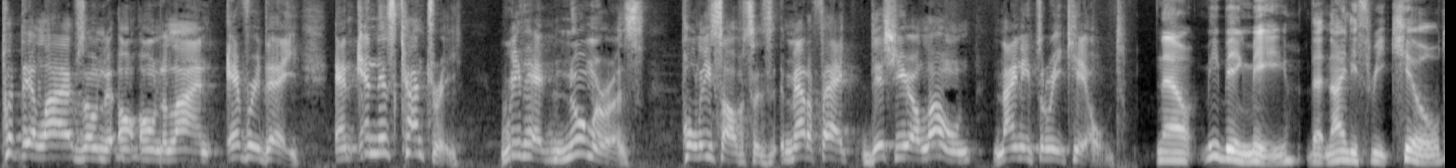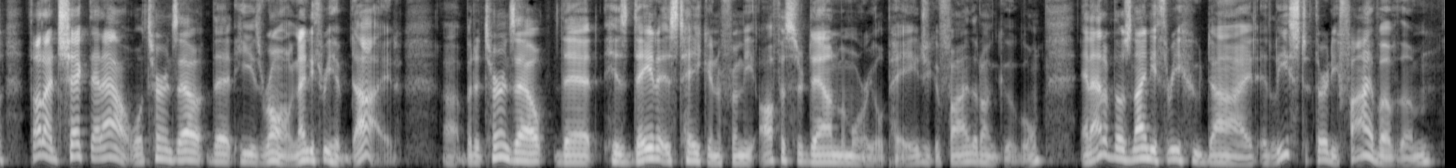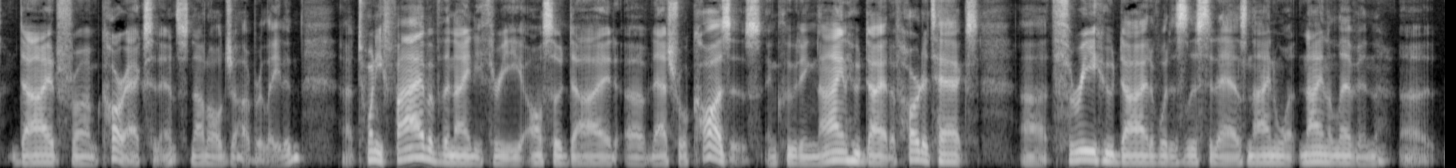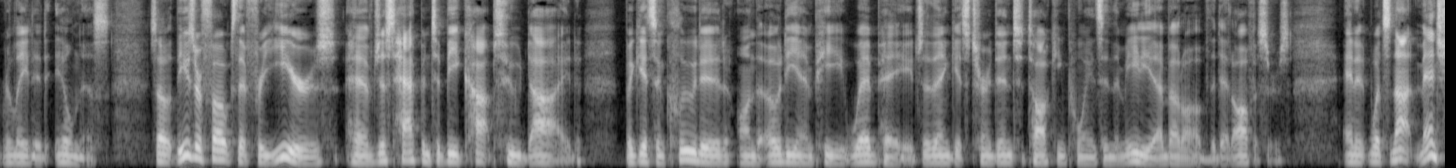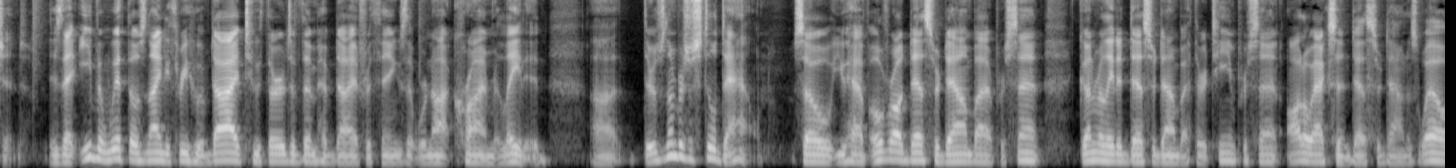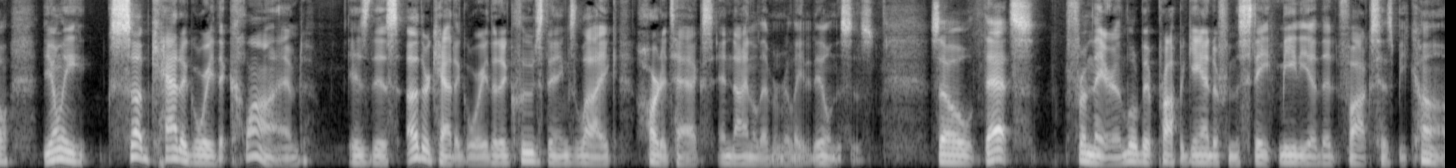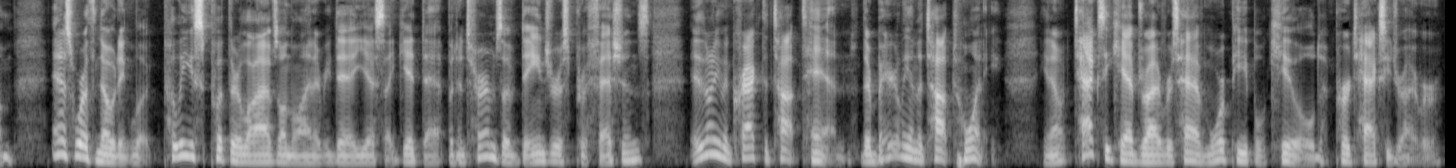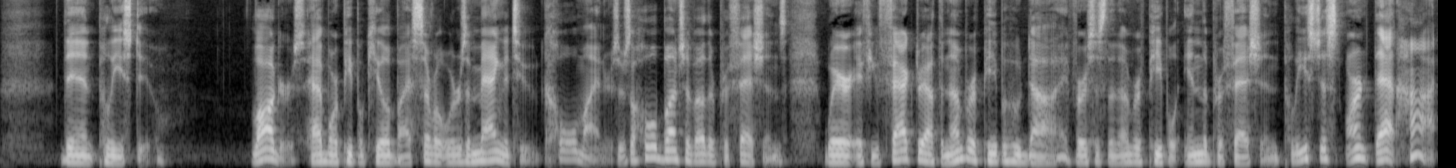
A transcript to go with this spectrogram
put their lives on the, on, on the line every day. And in this country, we've had numerous police officers. Matter of fact, this year alone, 93 killed. Now, me being me, that 93 killed, thought I'd check that out. Well, turns out that he's wrong. 93 have died. Uh, but it turns out that his data is taken from the Officer Down Memorial page. You can find it on Google. And out of those 93 who died, at least 35 of them died from car accidents, not all job related. Uh, 25 of the 93 also died of natural causes, including nine who died of heart attacks. Uh, three who died of what is listed as 9 11 uh, related illness. So these are folks that for years have just happened to be cops who died, but gets included on the ODMP webpage that then gets turned into talking points in the media about all of the dead officers. And it, what's not mentioned is that even with those 93 who have died, two thirds of them have died for things that were not crime related. Uh, those numbers are still down. So you have overall deaths are down by a percent, gun related deaths are down by 13%, auto accident deaths are down as well. The only subcategory that climbed is this other category that includes things like heart attacks and 9 11 related illnesses. So that's from there, a little bit propaganda from the state media that Fox has become. And it's worth noting look, police put their lives on the line every day. Yes, I get that. But in terms of dangerous professions, they don't even crack the top 10. They're barely in the top 20. You know, taxi cab drivers have more people killed per taxi driver than police do. Loggers have more people killed by several orders of magnitude. Coal miners. There's a whole bunch of other professions where, if you factor out the number of people who die versus the number of people in the profession, police just aren't that high.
